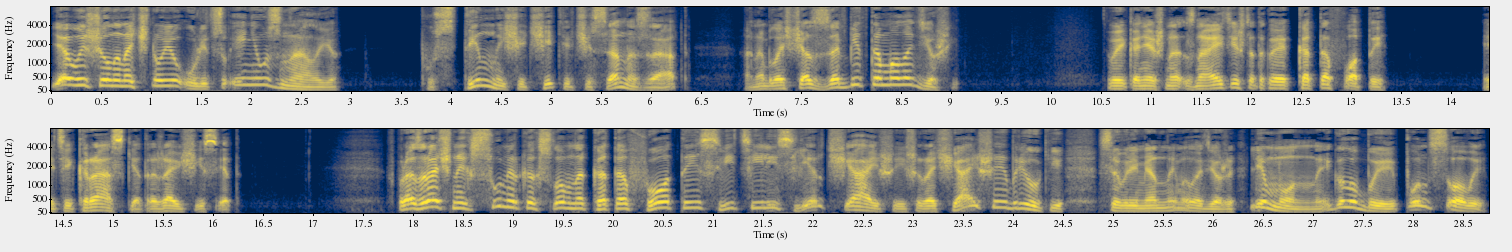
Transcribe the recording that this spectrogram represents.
Я вышел на ночную улицу и не узнал ее. Пустынно еще четверть часа назад она была сейчас забита молодежью. Вы, конечно, знаете, что такое катафоты, эти краски, отражающие свет. В прозрачных сумерках, словно катафоты, светились ярчайшие, широчайшие брюки современной молодежи, лимонные, голубые, пунцовые.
